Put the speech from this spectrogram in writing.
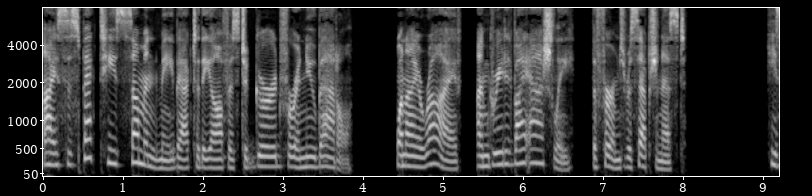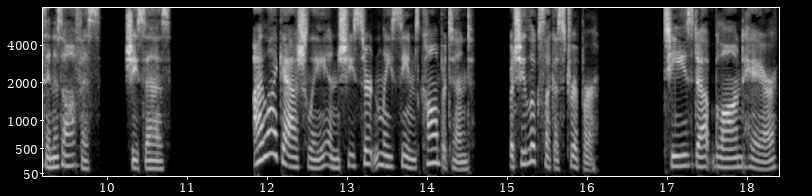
I suspect he's summoned me back to the office to gird for a new battle. When I arrive, I'm greeted by Ashley, the firm's receptionist. He's in his office, she says. I like Ashley, and she certainly seems competent, but she looks like a stripper. Teased up blonde hair,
